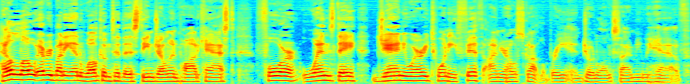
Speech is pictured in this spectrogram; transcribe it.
Hello, everybody, and welcome to the Esteemed Gentlemen podcast for Wednesday, January 25th. I'm your host, Scott Labrie, and joined alongside me, we have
